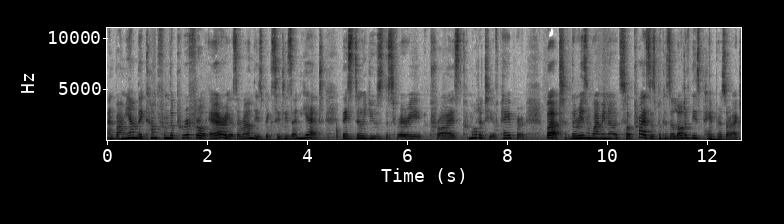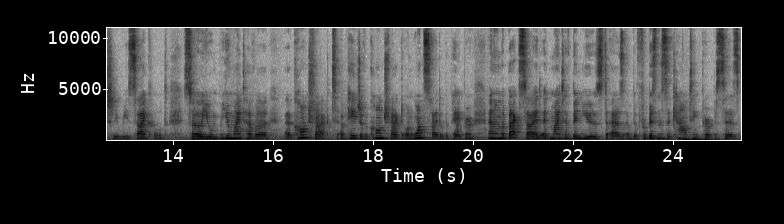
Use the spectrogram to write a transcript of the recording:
and Bamiyan. They come from the peripheral areas around these big cities, and yet they still use this very prized commodity of paper. But the reason why we know it's so prized is because a lot of these papers are actually recycled. So mm. you you might have a, a contract, a page of a contract on one side of the paper, and on the back side it might have been used as a, for business accounting purposes.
